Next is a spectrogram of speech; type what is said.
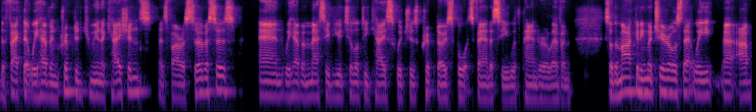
The fact that we have encrypted communications as far as services, and we have a massive utility case, which is crypto sports fantasy with Panda 11. So the marketing materials that we uh, are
